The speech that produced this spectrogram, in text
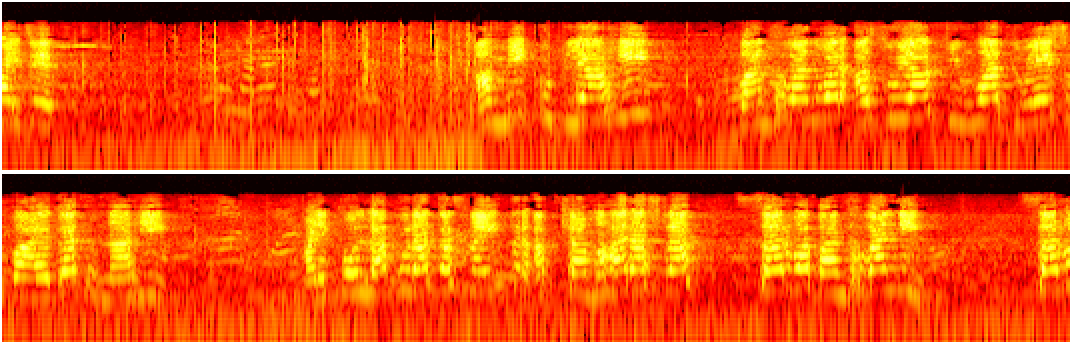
पाहिजेत आम्ही कुठल्याही बांधवांवर असूया किंवा द्वेष बाळगत नाही. आणि कोल्हापुरातच नाही तर अख्ख्या महाराष्ट्रात सर्व बांधवांनी सर्व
